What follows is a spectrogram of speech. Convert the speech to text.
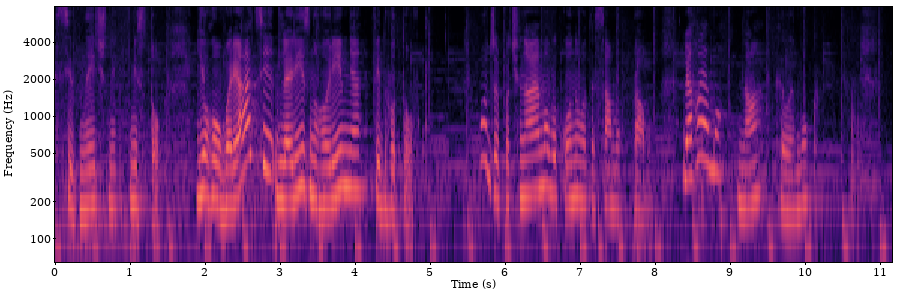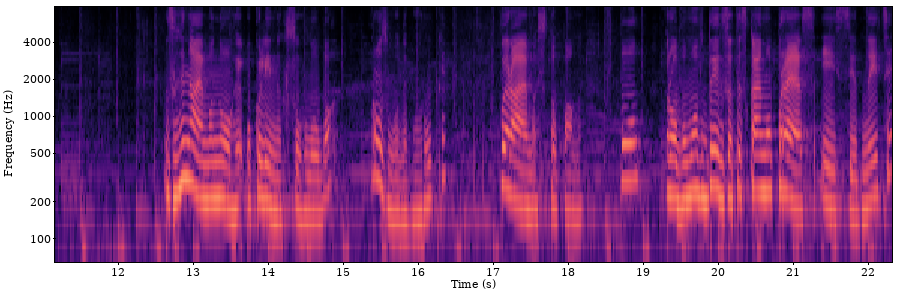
сідничний місток. Його варіації для різного рівня підготовки. Отже, починаємо виконувати саму вправу. Лягаємо на килимок. Згинаємо ноги у колінних суглобах, розводимо руки, впираємось стопами в пол, робимо вдих, затискаємо прес і сідниці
